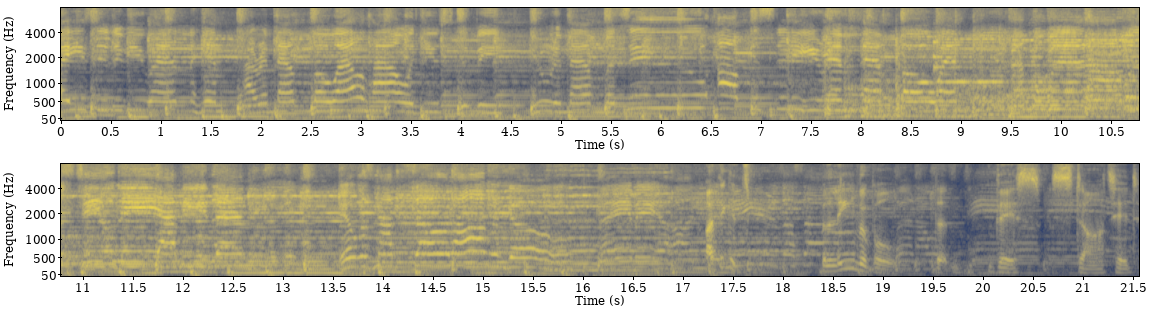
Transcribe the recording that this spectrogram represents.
Faces of you and him. I remember well how it used to be. You remember too, obviously. Remember when, remember when I was Abbey then. It was not so long ago. I think it's believable that this started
